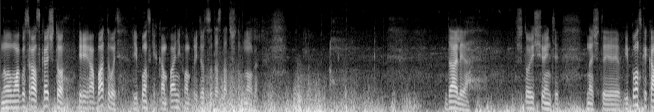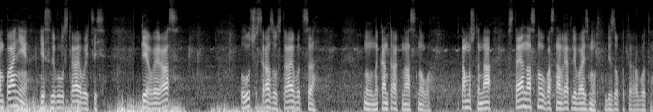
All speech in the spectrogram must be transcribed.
но могу сразу сказать, что перерабатывать в японских компаниях вам придется достаточно много. Далее, что еще интересно? Значит, в японской компании, если вы устраиваетесь первый раз, лучше сразу устраиваться ну, на контрактную основу. Потому что на постоянную основу вас навряд ли возьмут без опыта работы.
